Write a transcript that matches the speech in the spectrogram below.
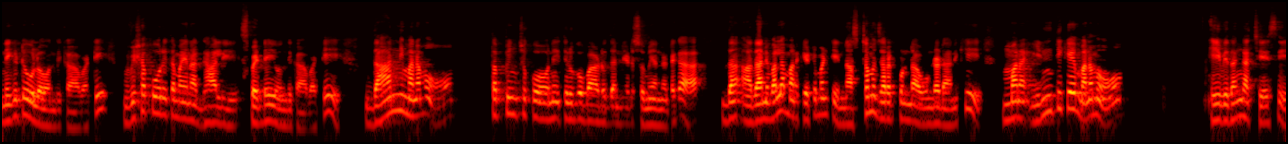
నెగిటివ్లో ఉంది కాబట్టి విషపూరితమైన గాలి స్ప్రెడ్ అయి ఉంది కాబట్టి దాన్ని మనము తప్పించుకొని తిరుగుబాటు దన్నెడు సుమి అన్నట్టుగా దా దానివల్ల మనకి ఎటువంటి నష్టం జరగకుండా ఉండడానికి మన ఇంటికే మనము ఈ విధంగా చేసి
